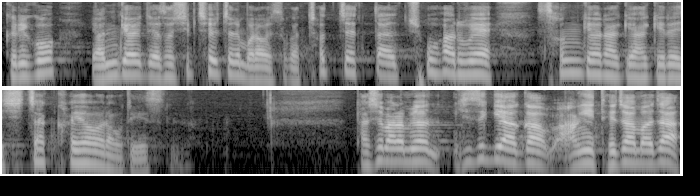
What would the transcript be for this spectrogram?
그리고 연결돼서 17절에 뭐라고 했습니까? 첫째 달 초하루에 성결하게 하기를 시작하여라고 되어 있습니다. 다시 말하면 히스기야가 왕이 되자마자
